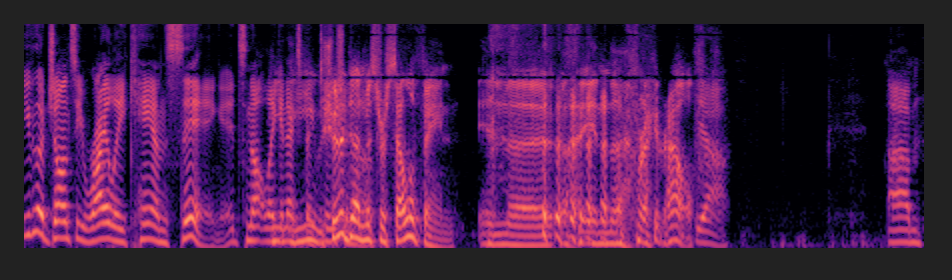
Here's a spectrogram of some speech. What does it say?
even though John C. Reilly can sing, it's not like an He- expectation. he should have done of- Mr. Cellophane in the in the Wreck It Ralph. Yeah. Um,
